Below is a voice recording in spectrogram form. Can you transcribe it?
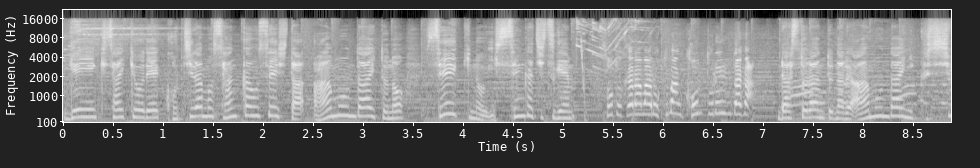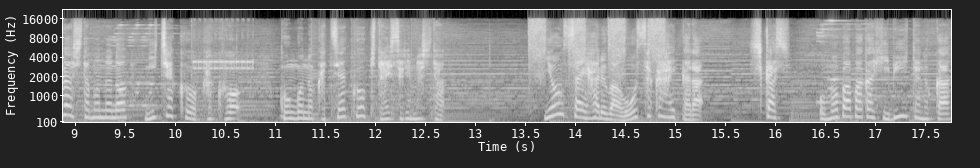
現役最強でこちらも三冠を制したアーモンドアイとの世紀の一戦が実現。外からは6番コントレールだがラストランとなるアーモンドアイに屈しはしたものの2着を確保。今後の活躍を期待されました。4歳春は大阪杯から。しかし重馬場が響いたのか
